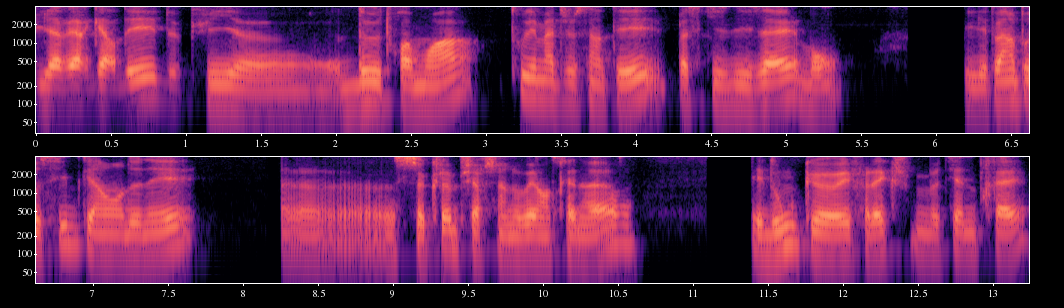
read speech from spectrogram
il avait regardé depuis euh, deux, trois mois tous les matchs de synthé parce qu'il se disait bon, il n'est pas impossible qu'à un moment donné, euh, ce club cherche un nouvel entraîneur et donc il fallait que je me tienne prêt.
